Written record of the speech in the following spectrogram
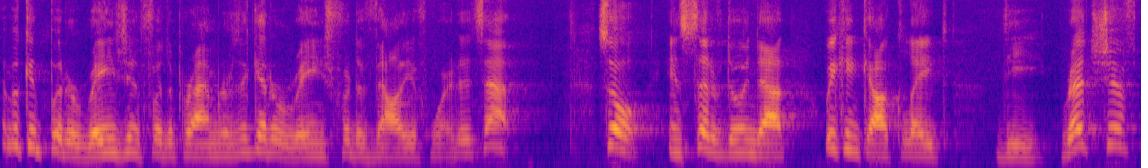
and we can put a range in for the parameters and get a range for the value of where it's at. So instead of doing that, we can calculate the redshift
